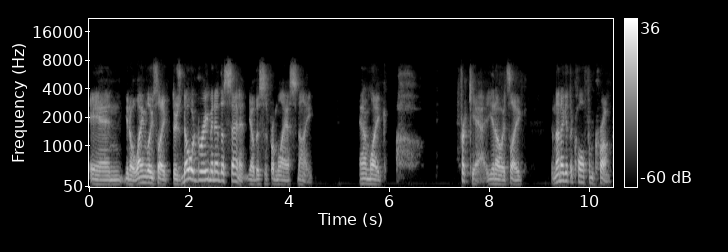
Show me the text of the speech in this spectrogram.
and you know, Langley's like, "There's no agreement in the Senate." You know, this is from last night, and I'm like, oh, "Frick yeah!" You know, it's like, and then I get the call from Crump.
